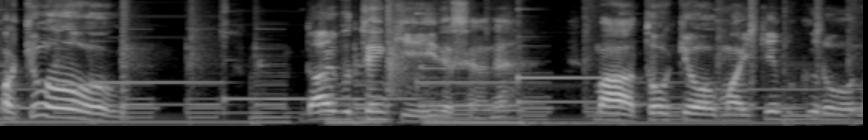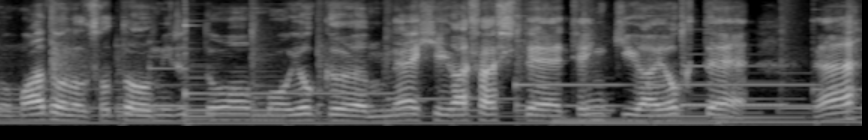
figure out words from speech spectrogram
まあ、今日、だいぶ天気いいですよね。まあ、東京、まあ、池袋の窓の外を見るともうよくね日が差して天気が良くてね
